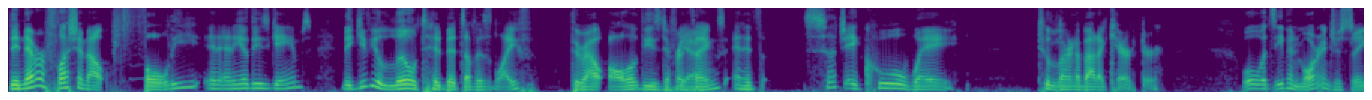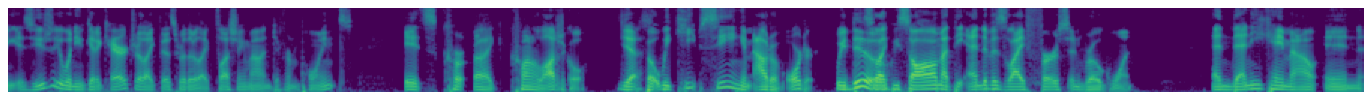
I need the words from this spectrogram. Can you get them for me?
They never flesh him out fully in any of these games. They give you little tidbits of his life throughout all of these different Yeah. things, and it's such a cool way to learn about a character. Well, what's even more interesting is usually when you get a character like this where they're like fleshing him out in different points, it's cr- like chronological. Yes, But we keep seeing him out of order. we do. So like we saw him at the end of his life first in Rogue One, and then he came out in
